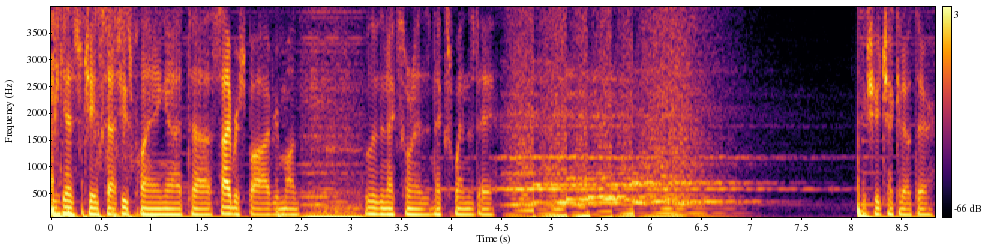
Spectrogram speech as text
You catch Jade Statues playing at uh, Cyber Spa every month. I believe the next one is next Wednesday. Make sure you check it out there.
